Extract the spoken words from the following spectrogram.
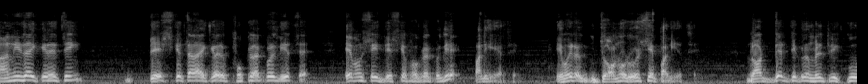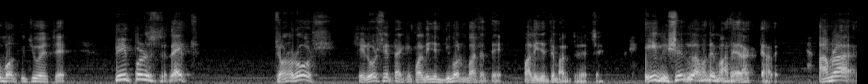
money like anything দেশকে তারা একেবারে ফোকলা করে দিয়েছে এবং সেই দেশকে ফোকলা করে দিয়ে পালিয়ে গেছে। এবং এটা জনরোষে পালিয়েছে। নর্থদের যে কোনো মিলিটারি কু বা কিছু হয়েছে। পিপলস রেট জনরোষ। সেই রোষে তাকে পালিয়ে জীবন বাঁচাতে পালিয়ে যেতে বাধ্য হয়েছে। এই বিষয়গুলো আমাদের মাথায় রাখতে হবে। আমরা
